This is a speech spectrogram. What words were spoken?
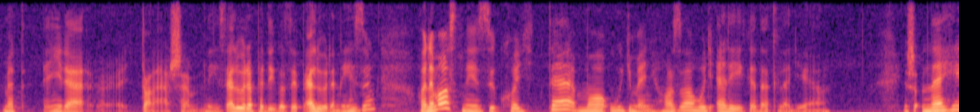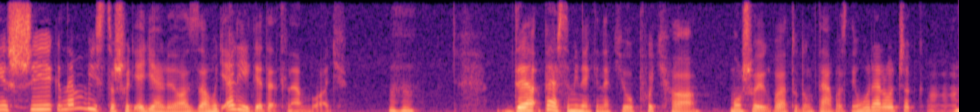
mert ennyire tanár sem néz előre, pedig azért előre nézünk, hanem azt nézzük, hogy te ma úgy menj haza, hogy elégedett legyél. És a nehézség nem biztos, hogy egyenlő azzal, hogy elégedetlen vagy. Uh-huh. De persze mindenkinek jobb, hogyha mosolyogva tudunk távozni óráról, csak mm,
